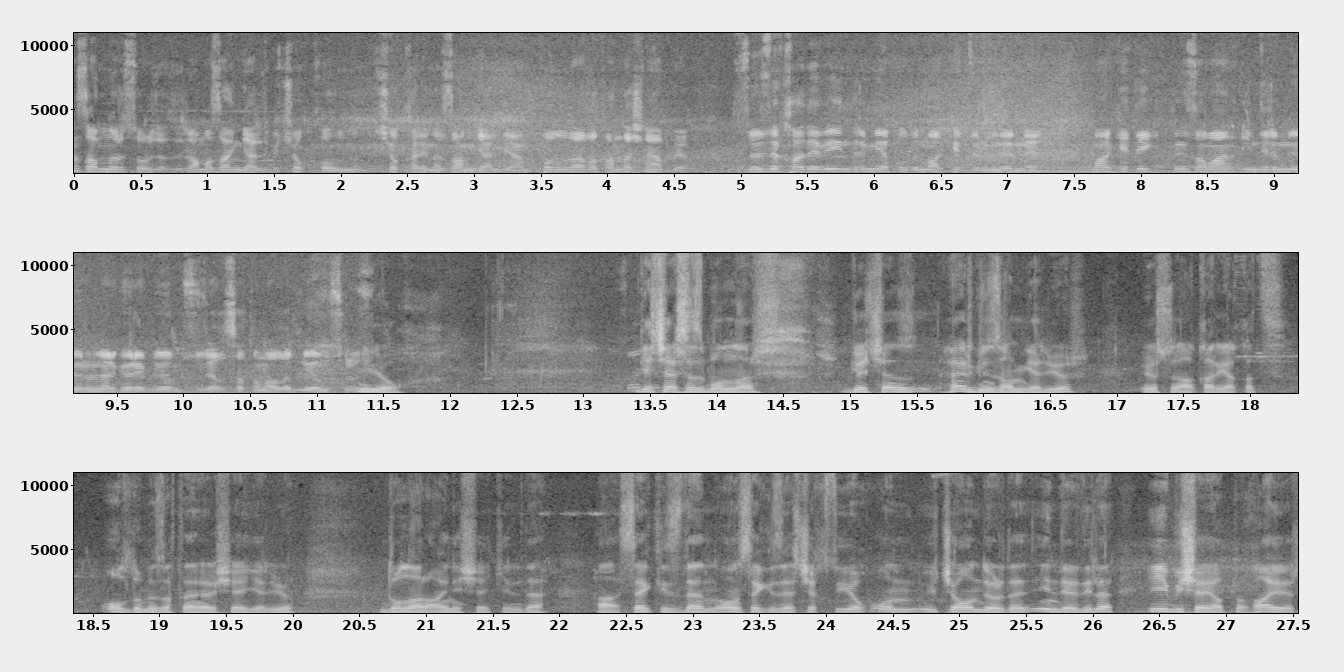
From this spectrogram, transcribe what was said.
Zamları soracağız. Ramazan geldi, birçok birçok kaleme zam geldi. Yani bu konuda vatandaş ne yapıyor? Sözde KDV indirimi yapıldı market ürünlerine. Markete gittiğiniz zaman indirimli ürünler görebiliyor musunuz ya da satın alabiliyor musunuz? Yok. Geçersiz bunlar. Geçen her gün zam geliyor. Biliyorsun akaryakıt olduğumuz zaten her şeye geliyor. Dolar aynı şekilde. Ha 8'den 18'e çıktı yok 13'e 14'e indirdiler. İyi bir şey yaptık. Hayır.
